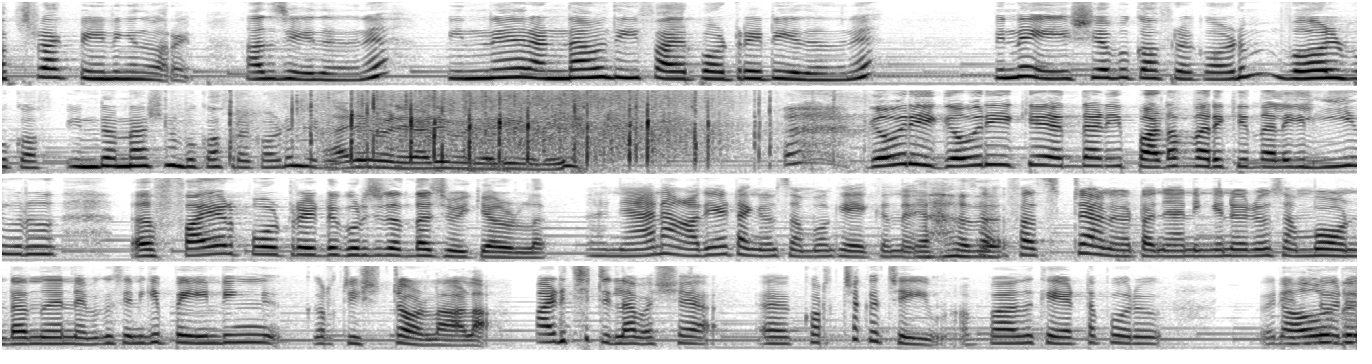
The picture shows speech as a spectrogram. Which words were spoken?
അബ്സ്ട്രാക്ട് പെയിന്റിംഗ് എന്ന് പറയും. അത് ചെയ്തതിന് പിന്നെ രണ്ടാമത് ഈ ഫയർ പോർട്രേറ്റ് ചെയ്തതിന് പിന്നെ ഏഷ്യ ബുക്ക് ഓഫ് റെക്കോർഡും world book of international book of റെക്കോർഡും കിട്ടി അടിപൊളി അടിപൊളി അടിപൊളി. ഗൗരി ഗൗരിക്ക് എന്താണ് ഈ പടം വരയ്ക്കുന്ന അല്ലെങ്കിൽ ഈ ഒരു ഫയർ പോർട്രേറ്റ് കുറിച്ചിട്ട് എന്താ ചോദിക്കാറുള്ളത് ഞാൻ ആദ്യമായിട്ട് അങ്ങനെ സംഭവം കേൾക്കുന്നത്. ഫസ്റ്റ് ആണ് കേട്ടോ ഞാൻ ഇങ്ങനെ ഒരു സംഭവം ഉണ്ടെന്ന് തന്നെ ബിക്കോസ് എനിക്ക് പെയിന്റിങ് കുറച്ച് ഇഷ്ടമുള്ള ആളാണ് പഠിച്ചിട്ടില്ല പക്ഷെ കുറച്ചൊക്കെ ചെയ്യും. അപ്പൊ അത് കേട്ടപ്പോൾ ഒരു ഒരു ഒരു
